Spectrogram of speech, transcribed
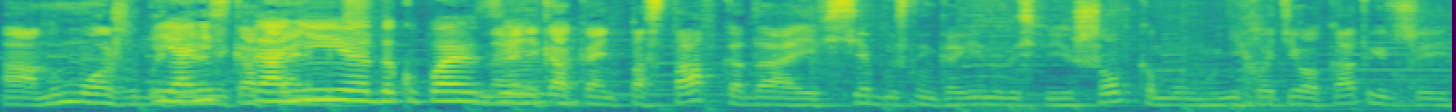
а, ну может быть. И они, они докупают Наверняка какая-нибудь поставка, да, и все быстренько ринулись в eShop, кому не хватило картриджей,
